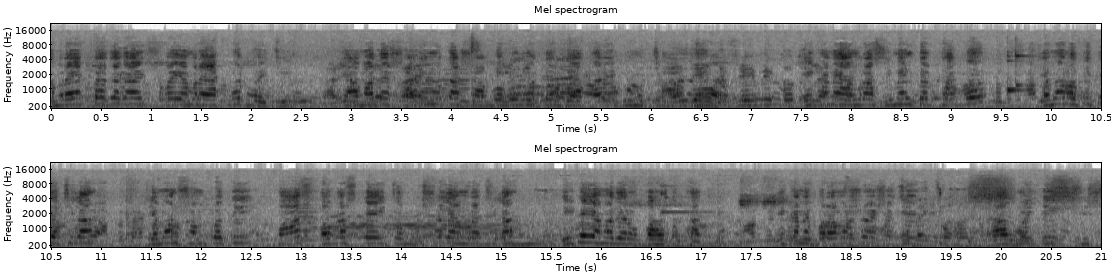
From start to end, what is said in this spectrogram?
আমরা একটা জায়গায় সবাই আমরা একমত হয়েছি যে আমাদের স্বাধীনতা সার্বভৌমত্বের ব্যাপারে কোনো ছাড় নয় এখানে আমরা সিমেন্টের থাকব যেমন অতীতে ছিলাম যেমন সম্প্রতি পাঁচ অগস্টে এই চব্বিশ সালে আমরা ছিলাম এটাই আমাদের অব্যাহত থাকবে। এখানে পরামর্শ এসেছে, রাজনৈতিক শীর্ষ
